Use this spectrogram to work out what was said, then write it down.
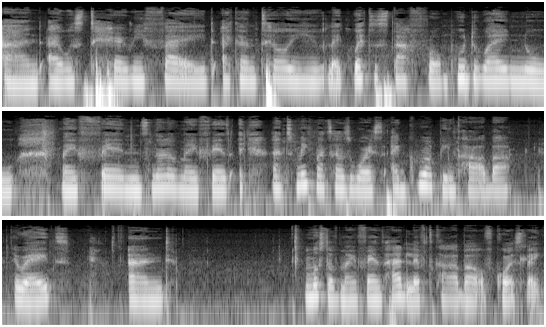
And I was terrified. I can tell you, like, where to start from. Who do I know? My friends, none of my friends. And to make matters worse, I grew up in Calabar, right? And most of my friends had left Calabar, of course. Like,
